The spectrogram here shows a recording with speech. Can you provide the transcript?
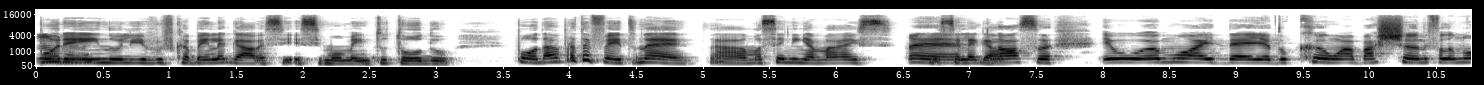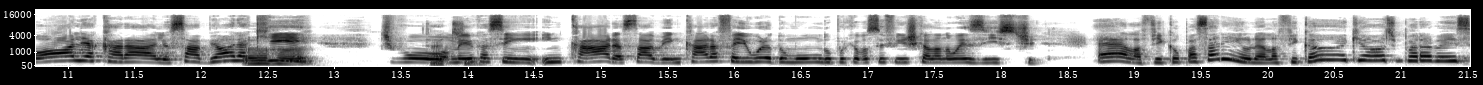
porém uhum. no livro fica bem legal esse, esse momento todo Pô, dava pra ter feito, né? Ah, uma ceninha a mais. É, ia ser legal. Nossa, eu amo a ideia do cão abaixando e falando: olha, caralho, sabe? Olha aqui. Uhum. Tipo, meio que assim, encara, sabe? Encara a feiura do mundo porque você finge que ela não existe. É, ela fica o passarinho, né? Ela fica, ah, que ótimo, parabéns.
